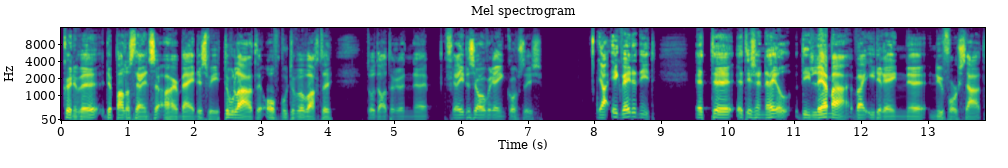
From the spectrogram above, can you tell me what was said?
kunnen we de Palestijnse arbeiders weer toelaten? Of moeten we wachten totdat er een uh, vredesovereenkomst is? Ja, ik weet het niet. Het, uh, het is een heel dilemma waar iedereen nu voor staat.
